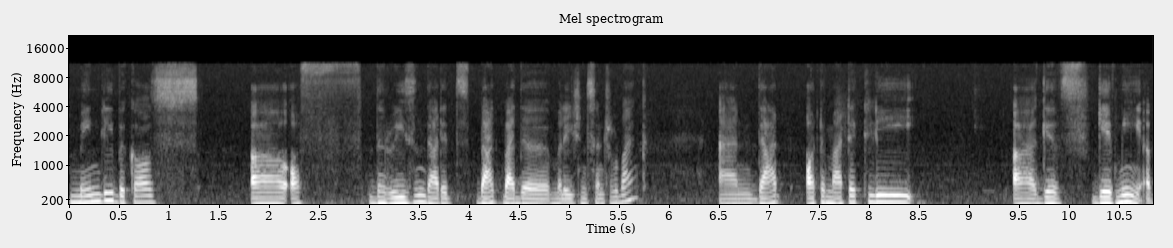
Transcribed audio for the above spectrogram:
mainly because uh, of the reason that it's backed by the Malaysian Central Bank and that automatically uh, gave me a,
